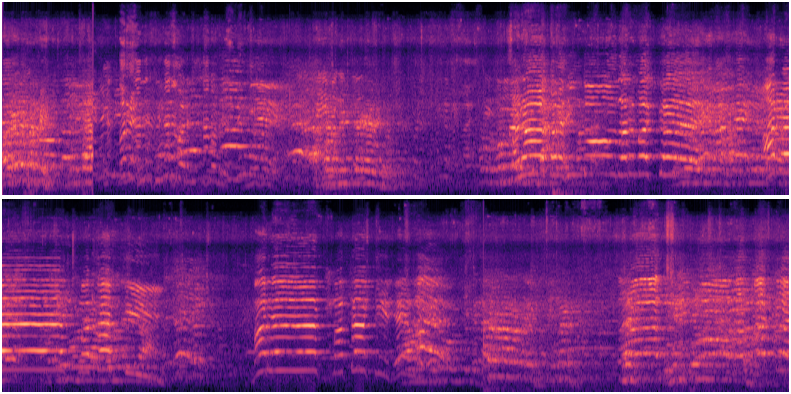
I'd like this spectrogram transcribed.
ಹೊರಗಡೆ ಬನ್ನಿ ಒಬ್ಬರು ನಿಂತ್ಕೊಂಡಿದ್ರು. ಸನಾತನ ಹಿಂದೂ ಧರ್ಮಕ್ಕೆ ಭಾರತ್ ಮಾತಾ ಕಿ ಭಾರತ್ ಮಾತಾ ಕಿ ಜೈ ಸನಾತನ ಹಿಂದೂ ಧರ್ಮಕ್ಕೆ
